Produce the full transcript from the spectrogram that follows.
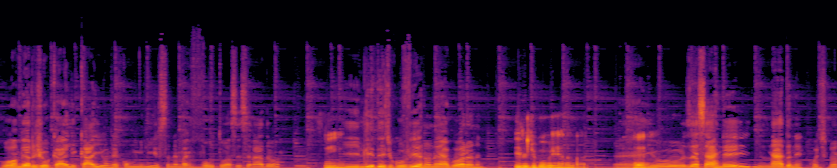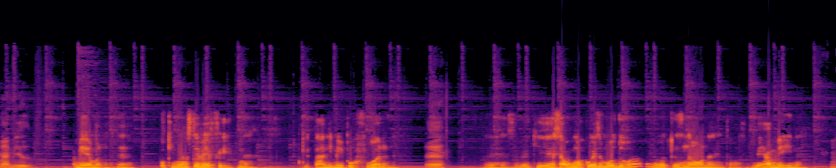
O Romero Jucá, ele caiu, né, como ministro, né, mas voltou a ser senador. Sim. E líder de governo, né, agora, né? Líder de governo agora. É, é. E o Zé Sarney, nada, né? Continua na mesma. A mesma, né? É. Um pouquinho menos teve efeito, né? Porque tá ali meio por fora, né? É. É, você vê que se alguma coisa mudou, outras não, né? Então, meio a meio, né?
